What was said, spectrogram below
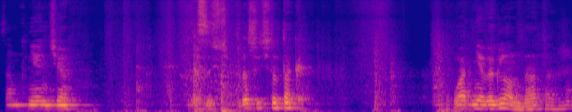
Zamknięcie. Dosyć, dosyć to tak ładnie wygląda, także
